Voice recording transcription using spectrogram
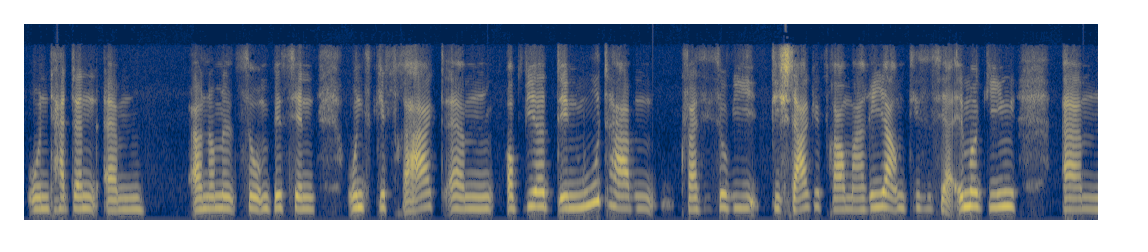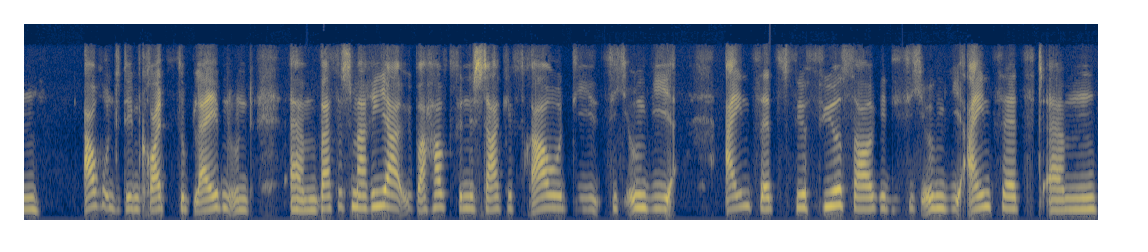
Und hat dann ähm, auch nochmal so ein bisschen uns gefragt, ähm, ob wir den Mut haben, quasi so wie die starke Frau Maria, um dieses Jahr immer ging, ähm, auch unter dem Kreuz zu bleiben. Und ähm, was ist Maria überhaupt für eine starke Frau, die sich irgendwie einsetzt für Fürsorge, die sich irgendwie einsetzt, ähm,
